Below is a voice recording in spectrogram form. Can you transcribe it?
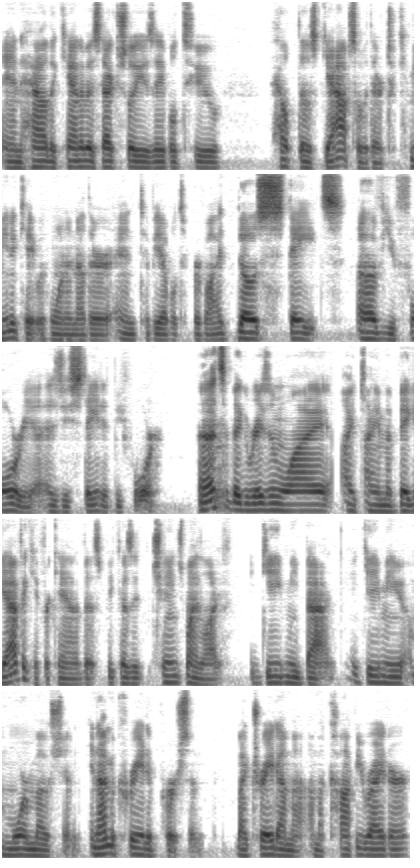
and how the cannabis actually is able to help those gaps over there to communicate with one another and to be able to provide those states of euphoria, as you stated before. Now, that's a big reason why I, I, am a big advocate for cannabis because it changed my life. It gave me back. It gave me more motion. And I'm a creative person. By trade, I'm a, I'm a copywriter.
